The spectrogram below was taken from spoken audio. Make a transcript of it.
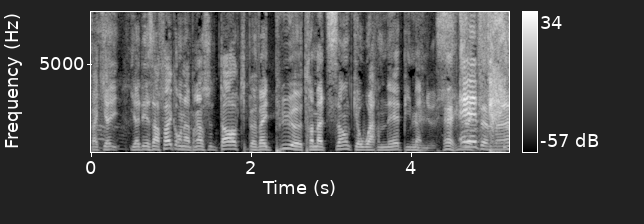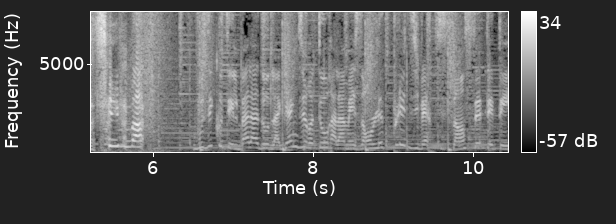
Fait qu'il y y, a des affaires qu'on apprend sur le tard qui peuvent être plus euh, traumatisantes que Warnet puis Manus. Exactement. Effectivement. Vous écoutez le balado de la gang du retour à la maison le plus divertissant cet été.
